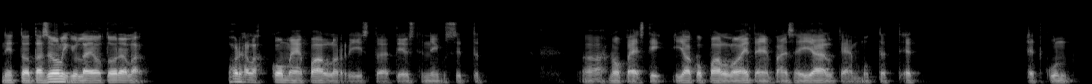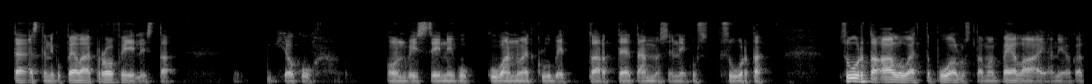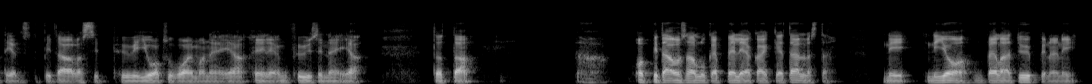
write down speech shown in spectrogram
niin tota, se oli kyllä jo todella, todella komea pallonriisto ja tietysti niin kuin sitten nopeasti jako palloa eteenpäin sen jälkeen, mutta et, et, et kun tästä niin pelaajaprofiilista joku on vissiin niin kuvannut, että klubit tarvitsee tämmöisen niin suurta, suurta aluetta puolustavan pelaajan, joka tietysti pitää olla sit hyvin juoksuvoimainen ja fyysinen ja tota, pitää osaa lukea peliä ja kaikkea tällaista, niin, niin joo, pelaajatyyppinä niin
